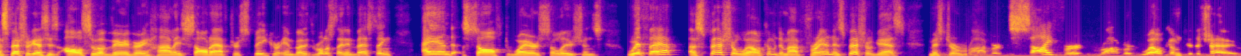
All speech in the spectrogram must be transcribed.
special guest is also a very, very highly sought after speaker in both real estate investing and software solutions. With that, a special welcome to my friend and special guest, Mr. Robert Syfert. Robert, welcome to the show.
